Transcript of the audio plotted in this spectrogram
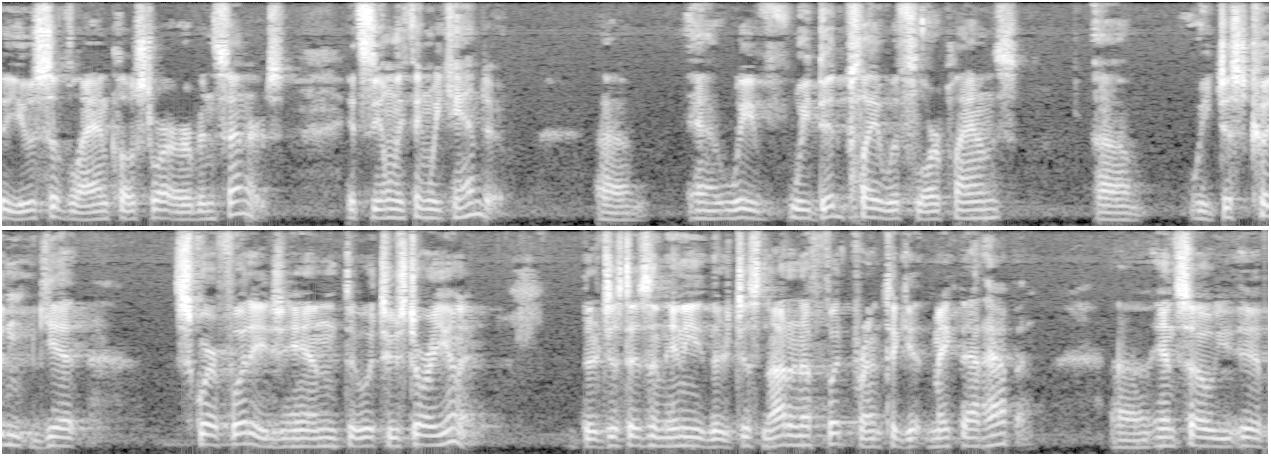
the use of land close to our urban centers. It's the only thing we can do. Um, and we've, we did play with floor plans. Um, we just couldn't get square footage into a two-story unit. There just isn't any, there's just not enough footprint to get, make that happen. Uh, and so if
